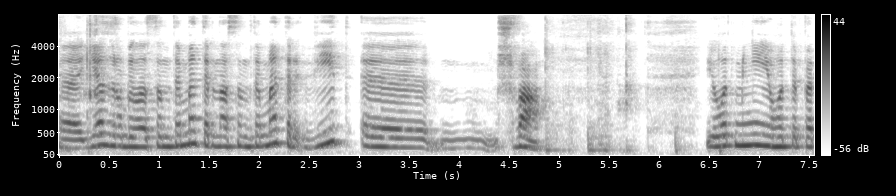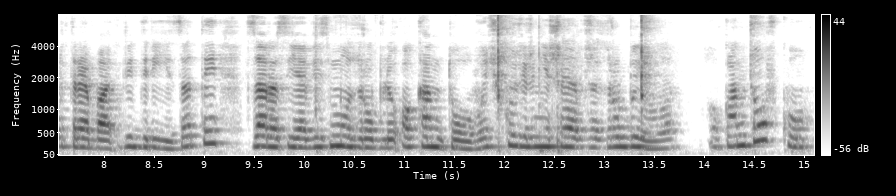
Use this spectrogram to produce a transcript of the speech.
Е, я зробила сантиметр на сантиметр від е, шва. І от мені його тепер треба відрізати. Зараз я візьму, зроблю окантовочку. Вірніше, я вже зробила окантовку.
